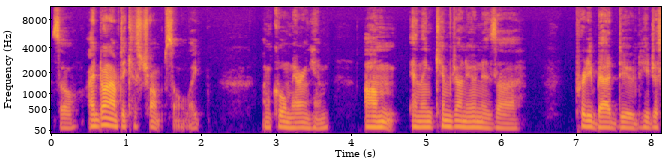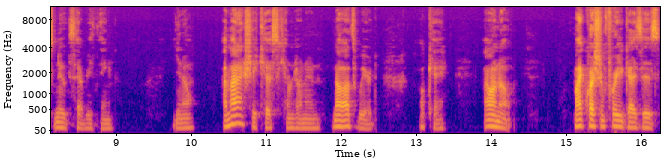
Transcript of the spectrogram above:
so I don't have to kiss Trump. So like, I'm cool marrying him. Um, and then Kim Jong Un is uh pretty bad dude. He just nukes everything. You know? I might actually kiss Kim Jong Un. No, that's weird. Okay. I don't know. My question for you guys is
